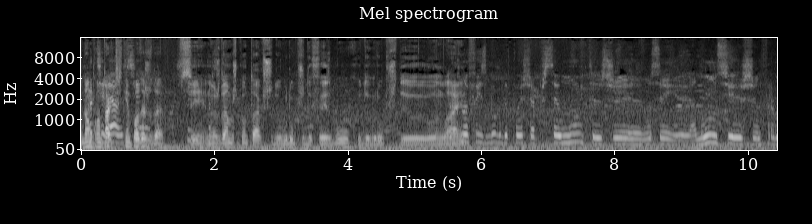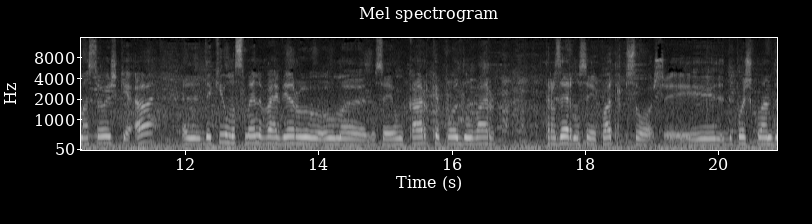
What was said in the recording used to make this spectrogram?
dão contactos de quem sim. pode ajudar. Sim, nós damos contactos de grupos de Facebook, de grupos de online. No Facebook depois apareceu muitas, eh, não sei, anúncios, informações que ah, eh, daqui uma semana vai haver uma, não sei, um carro que pode levar trazer, não sei, quatro pessoas. E depois, quando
